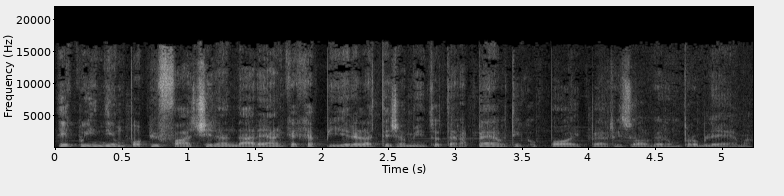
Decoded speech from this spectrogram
e quindi è un po' più facile andare anche a capire l'atteggiamento terapeutico poi per risolvere un problema.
